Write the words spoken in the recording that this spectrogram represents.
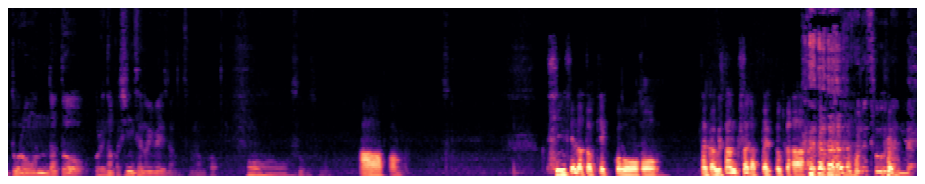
ドローンだと俺なんかシンセのイメージなんですよ。なんか。どおー。そうああ。シンセだと結構、なんかうさんくさかったりとか、そうそうなんだ。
